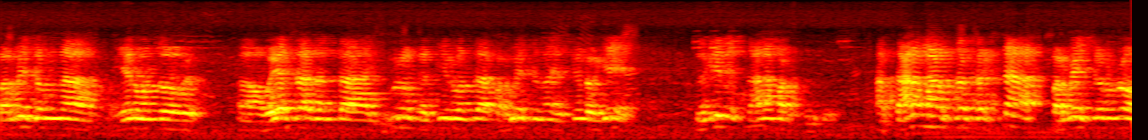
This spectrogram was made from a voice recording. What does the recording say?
ಪರಮೇಶ್ವರನ ಏನು ಒಂದು ವಯಸ್ಸಾದಂಥ ಇಬ್ಬರು ಗತಿ ಪರಮೇಶ್ವರನ ಎತ್ಕೊಂಡು ಹೋಗಿ ನದಿಯಲ್ಲಿ ಸ್ನಾನ ಮಾಡ್ತಿದ್ವಿ ಆ ಸ್ನಾನ ಮಾಡಿದ ತಕ್ಷಣ ಪರಮೇಶ್ವರರು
